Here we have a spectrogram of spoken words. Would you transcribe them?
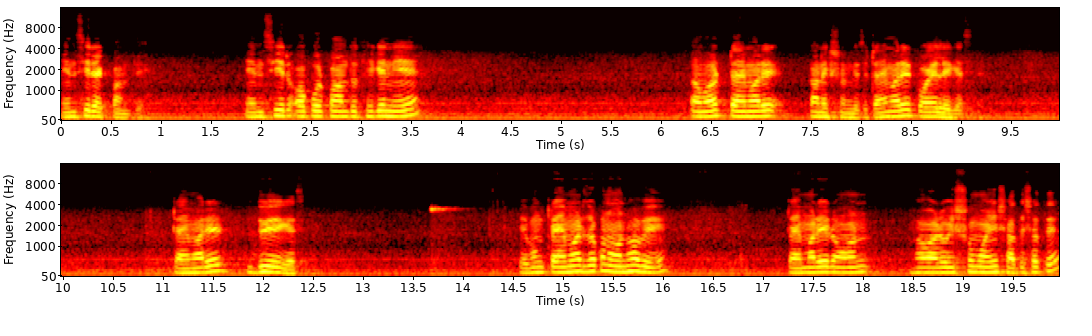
এনসির এক প্রান্তে। এনসির অপর প্রান্ত থেকে নিয়ে আমার টাইমারে কানেকশন গেছে। টাইমারের কয়েলে গেছে। টাইমারের দুয়ে গেছে। এবং টাইমার যখন অন হবে টাইমারের অন হওয়ার ওই সময় সাথে সাথে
